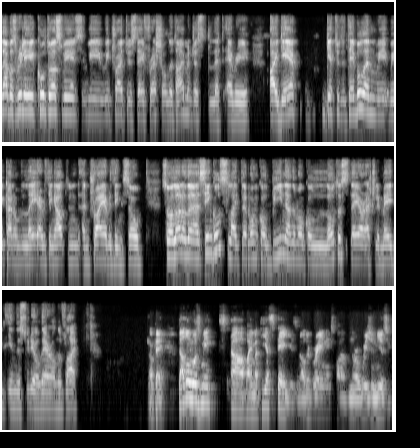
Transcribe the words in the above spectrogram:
that was really cool to us. We we we try to stay fresh all the time and just let every idea get to the table and we we kind of lay everything out and, and try everything. So so a lot of the singles like the one called bean and the one called lotus they are actually made in the studio there on the fly. Okay that one was mixed uh, by Matias Tellez, another great exponent of Norwegian music.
